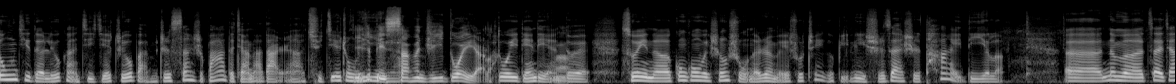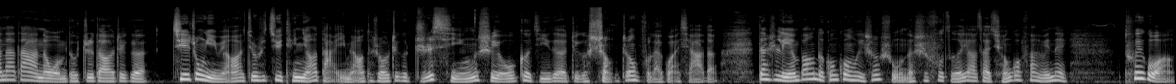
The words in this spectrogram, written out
冬季的流感季节，只有百分之三十八的加拿大人啊去接种疫苗，比三分之一多一点了，多一点点。对，所以呢，公共卫生署呢认为说这个比例实在是太低了。呃，那么在加拿大呢，我们都知道这个接种疫苗啊，就是具体你要打疫苗的时候，这个执行是由各级的这个省政府来管辖的。但是联邦的公共卫生署呢，是负责要在全国范围内推广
